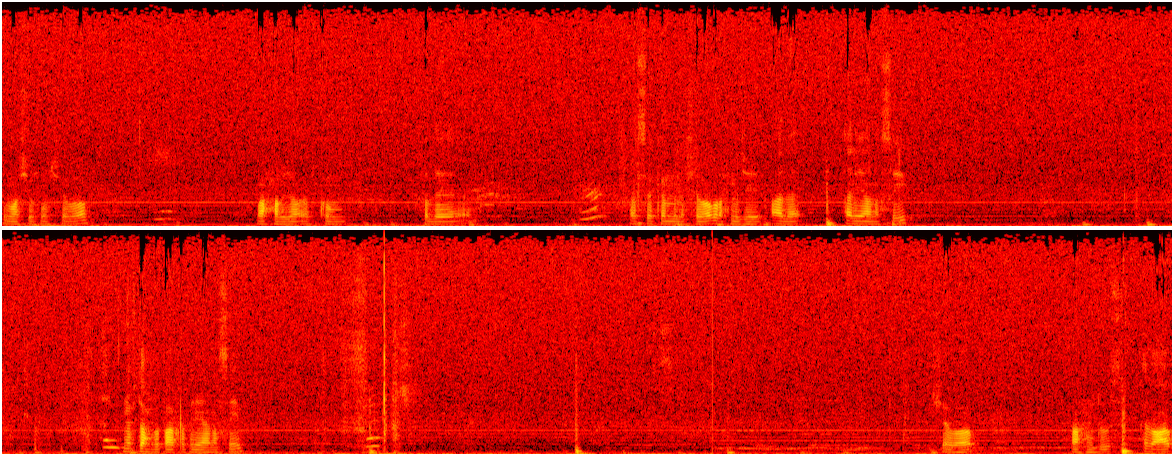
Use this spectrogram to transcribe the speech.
كما تشوفون شباب راح أرجع لكم. خلي هسه كملنا شباب راح نجي على اليا نصيب. نفتح بطاقة اليا نصيب. شباب راح ندوس. العب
